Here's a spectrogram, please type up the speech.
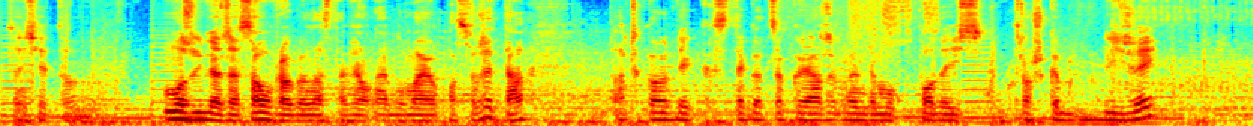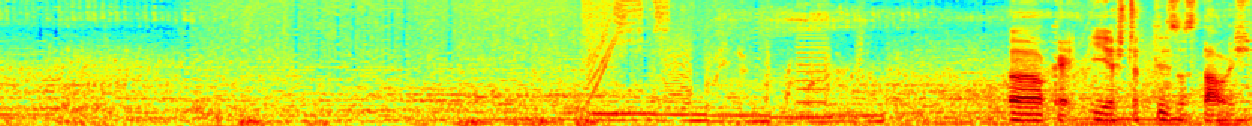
W sensie to możliwe, że są wrogo nastawione, bo mają pasożyta. Aczkolwiek z tego co kojarzę będę mógł podejść troszkę bliżej. Okej, i jeszcze ty zostałeś.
